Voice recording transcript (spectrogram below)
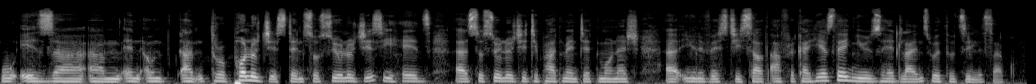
who is uh, um, an an- anthropologist and sociologist. He heads uh, sociology department at Monash uh, University, South Africa. Here's the news headlines with Utsile Sako.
